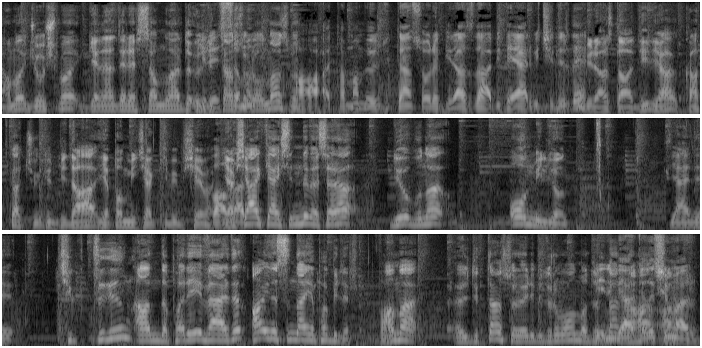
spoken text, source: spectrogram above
Ama coşma genelde ressamlarda öldükten ressamın- sonra olmaz mı? Aa, tamam öldükten sonra biraz daha bir değer biçilir de. Biraz daha değil ya kat kat çünkü bir daha yapamayacak gibi bir şey var. Vallahi- Yaşarken şimdi mesela diyor buna 10 milyon. Yani çıktığın anda parayı verdin aynısından yapabilir. Vallahi- Ama öldükten sonra öyle bir durum olmadığından Benim bir arkadaşım var, artıyor.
